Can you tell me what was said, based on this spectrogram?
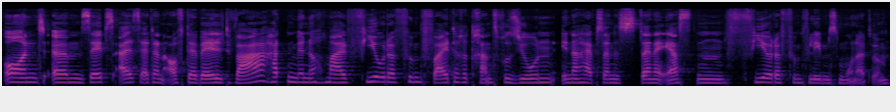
Und ähm, selbst als er dann auf der Welt war, hatten wir noch mal vier oder fünf weitere Transfusionen innerhalb seines seiner ersten vier oder fünf Lebensmonate.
